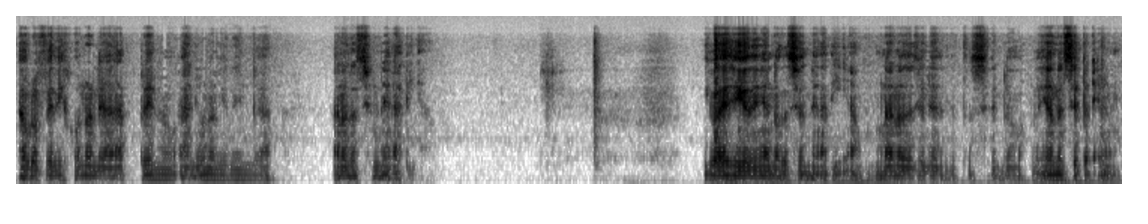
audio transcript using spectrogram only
profe dijo no le va a dar premio a ninguno que tenga anotación negativa. Y parece que tenía anotación negativa, una anotación negativa, entonces no, no dieron ese premio.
